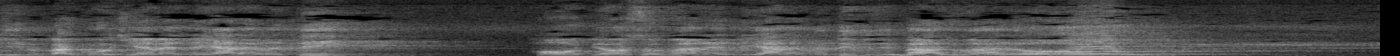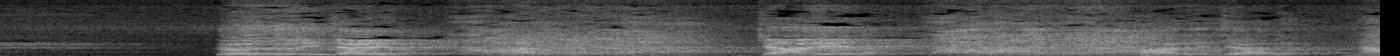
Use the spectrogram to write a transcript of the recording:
ပြိပပတ်ကိုကျင့်ရမယ်တရားလည်းမသိဟောပြောဆုံးမတဲ့တရားလည်းမသိဘူးဒီဘာလို့ရတော့ဟေးကြားရလားသာပါဗျာကြားရလား ဘာလဲကြားလဲနာ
